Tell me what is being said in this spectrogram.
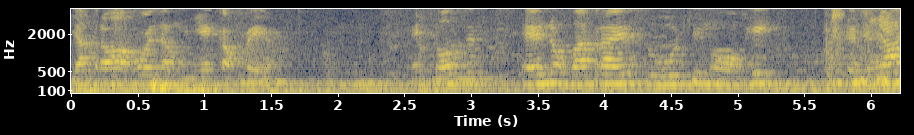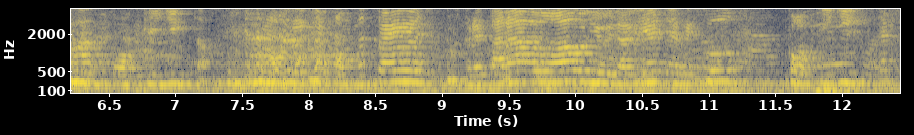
ya trabajó en la muñeca fea. Entonces, él nos va a traer su último hit, que se llama Cosquillitas. Así que con ustedes, preparado audio y Daniel de Jesús, Cosquillitas.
